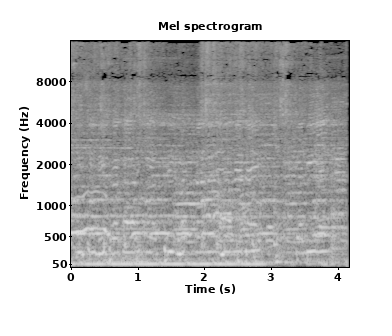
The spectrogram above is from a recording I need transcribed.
किसी भी प्रकार की अपनी घटना न होने दें। चलिए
